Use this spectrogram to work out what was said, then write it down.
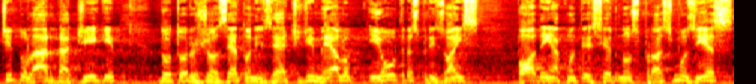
titular da DIG, Dr. José Donizete de Melo, e outras prisões podem acontecer nos próximos dias.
